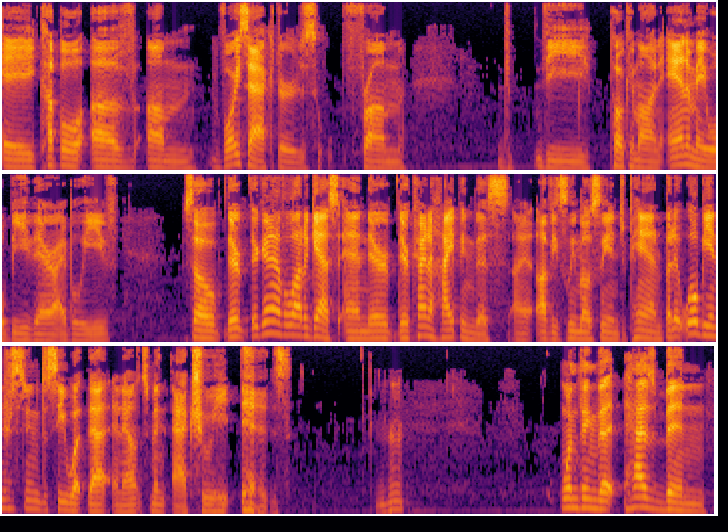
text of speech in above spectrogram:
A couple of um, voice actors from the, Pokemon anime will be there, I believe. So they're they're gonna have a lot of guests, and they're they're kind of hyping this, uh, obviously mostly in Japan. But it will be interesting to see what that announcement actually is. Mm-hmm. One thing that has been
